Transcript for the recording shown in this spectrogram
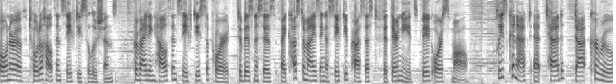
owner of Total Health and Safety Solutions, providing health and safety support to businesses by customizing a safety process to fit their needs, big or small. Please connect at ted.carew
